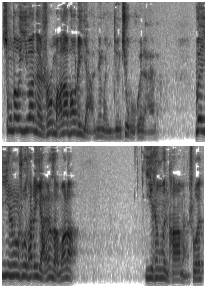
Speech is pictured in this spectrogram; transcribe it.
送到医院的时候，马大炮这眼睛啊已经救不回来了。问医生说：“他这眼睛怎么了？”医生问他们说：“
